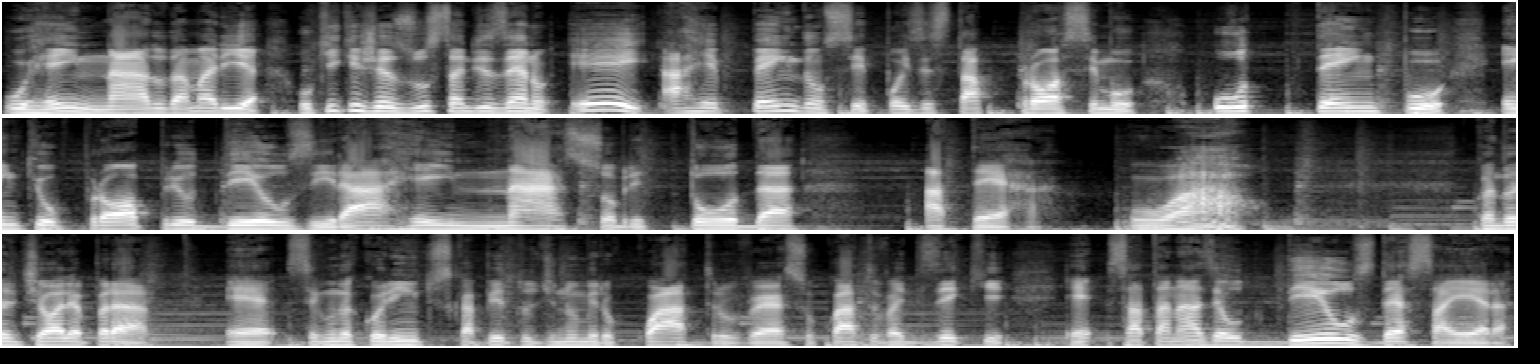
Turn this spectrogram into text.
o reinado da Maria. O que, que Jesus está dizendo? Ei, arrependam-se, pois está próximo o tempo em que o próprio Deus irá reinar sobre toda a terra. Uau! Quando a gente olha para é, 2 Coríntios, capítulo de número 4, verso 4, vai dizer que é, Satanás é o Deus dessa era.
